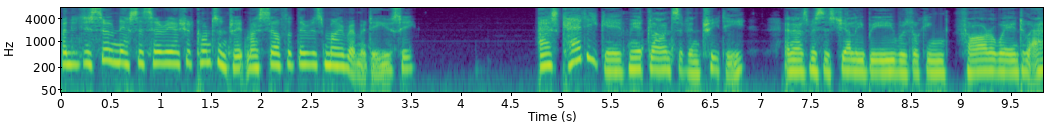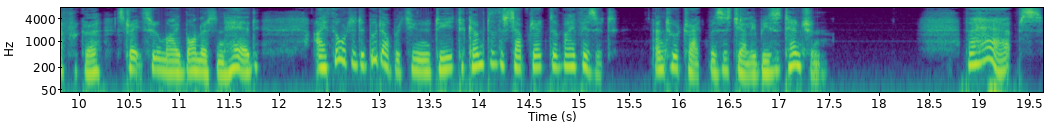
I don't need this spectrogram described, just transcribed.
and it is so necessary I should concentrate myself that there is my remedy, you see." As Caddy gave me a glance of entreaty, and as Mrs. Jellyby was looking far away into Africa straight through my bonnet and head, I thought it a good opportunity to come to the subject of my visit and to attract Mrs. Jellyby's attention. "Perhaps,"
